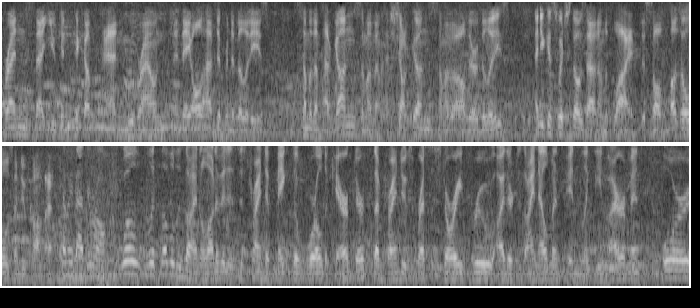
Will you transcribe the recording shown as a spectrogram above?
friends that you can pick up and move around. And they all have different abilities. Some of them have guns, some of them have shotguns, some of have other abilities. And you can switch those out on the fly to solve puzzles and do combat. Tell me about your role. Well, with level design, a lot of it is just trying to make the world a character. I'm trying to express a story through either design elements in like the environment or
